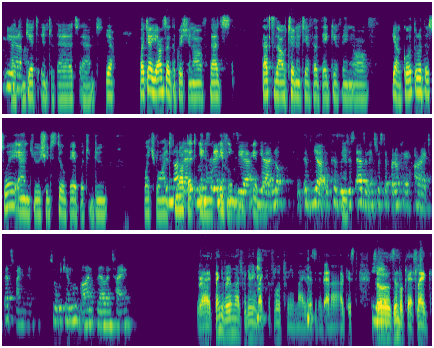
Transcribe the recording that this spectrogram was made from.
yeah. like, get into that? And yeah, but yeah, you answered the question of that's that's the alternative that they're giving of yeah, go through this way, and you should still be able to do what you want. Not, Not that, that, it makes know, it any easier. Yeah, no, yeah, because it mm. just adds an extra step. But okay, all right, that's fine then. So we can move on, Valentine. Right. Thank you very much for giving back the floor to me, my resident anarchist. So yeah. Zimbo Cash, like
